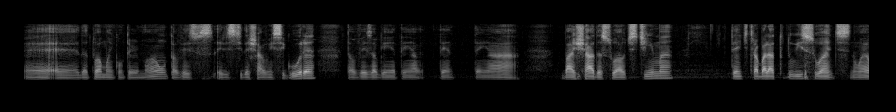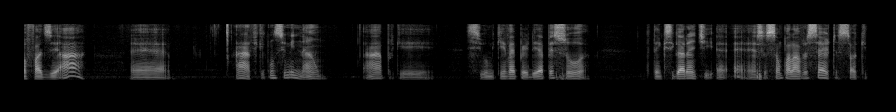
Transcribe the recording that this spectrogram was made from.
é, é, da tua mãe com teu irmão, talvez eles te deixavam insegura, talvez alguém tenha, tenha, tenha baixado a sua autoestima. Tente trabalhar tudo isso antes, não é o fato de dizer, ah, é, ah, fica com ciúme não, ah, porque Ciúme, quem vai perder é a pessoa. Tem que se garantir. É, é, essas são palavras certas, só que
